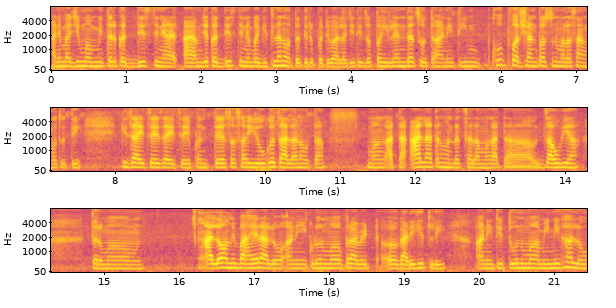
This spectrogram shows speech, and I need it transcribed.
आणि माझी मम्मी तर कधीच तिने म्हणजे कधीच तिने बघितलं नव्हतं तिरुपती बालाजी. तिचं पहिल्यांदाच होतं आणि ती खूप वर्षांपासून मला सांगत होती की जायचं आहे जायचं आहे पण ते तसा योगच आला नव्हता. मग आता आला तर म्हणलं चला मग आता जाऊया. तर मग आलो आम्ही बाहेर आलो आणि इकडून मग प्रायव्हेट गाडी घेतली आणि तिथून मग आम्ही निघालो.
